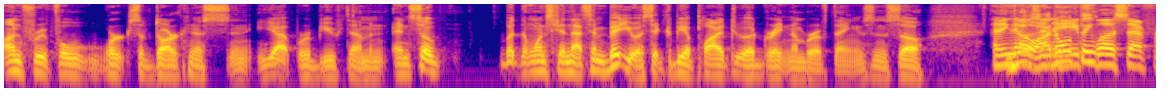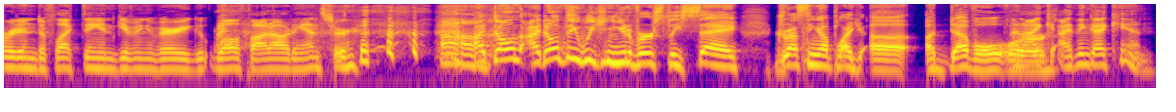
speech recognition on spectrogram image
unfruitful works of darkness and yet rebuke them. And, and so, but once again, that's ambiguous. It could be applied to a great number of things. And so, I think that No, was an A think- plus effort in deflecting and giving a very well thought out answer. I don't, I don't think we can universally say dressing up like a, a devil or and I, I think I can.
